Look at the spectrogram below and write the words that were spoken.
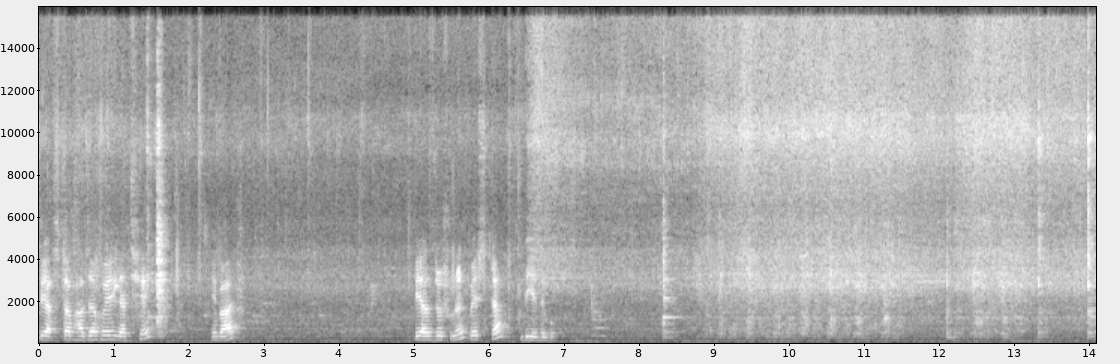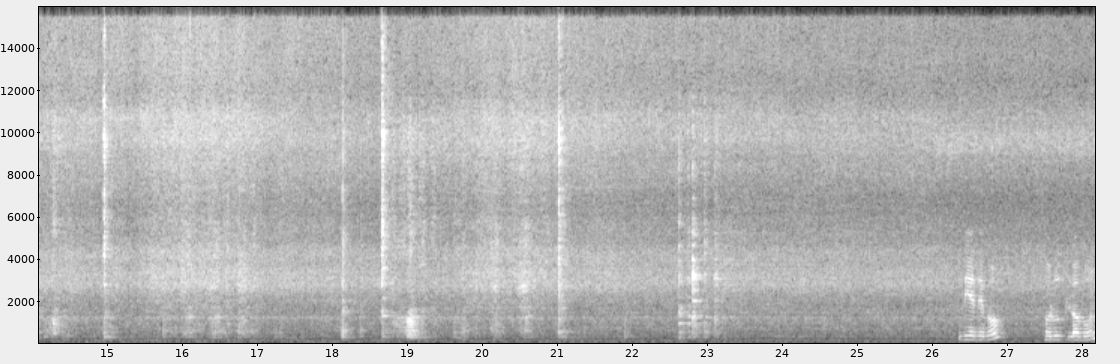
পেঁয়াজটা ভাজা হয়ে গেছে। এবার পেঁয়াজ রসুনের পেস্টটা দিয়ে দেব। দিয়ে দেব হলুদ লবণ।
